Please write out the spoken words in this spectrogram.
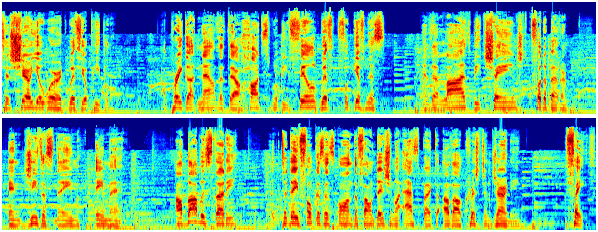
to share your word with your people. I pray, God, now that their hearts will be filled with forgiveness and their lives be changed for the better. In Jesus' name, amen. Our Bible study uh, today focuses on the foundational aspect of our Christian journey faith.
